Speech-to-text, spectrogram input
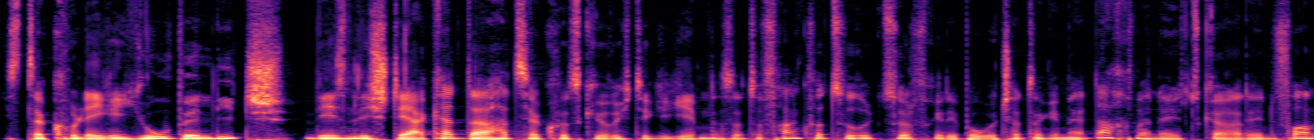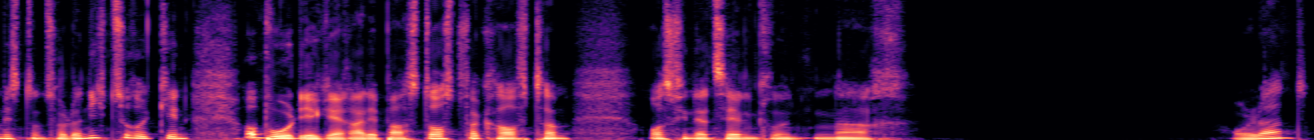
ist der Kollege Jubelic wesentlich stärker. Da hat es ja kurz Gerüchte gegeben, dass er zu Frankfurt zurück soll. Fredi Bobic hat dann gemeint, ach, wenn er jetzt gerade in Form ist, dann soll er nicht zurückgehen, obwohl ihr gerade Bas Dost verkauft haben, aus finanziellen Gründen nach Holland?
